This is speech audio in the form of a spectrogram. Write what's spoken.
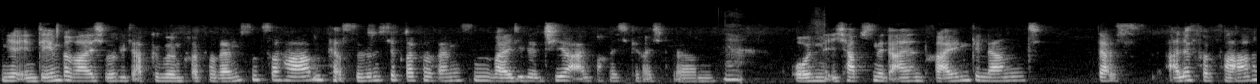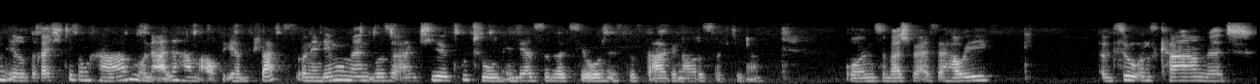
mir in dem Bereich wirklich abgewöhnt, Präferenzen zu haben, persönliche Präferenzen, weil die dem Tier einfach nicht gerecht werden. Ja. Und ich habe es mit allen dreien gelernt, dass alle Verfahren ihre Berechtigung haben und alle haben auch ihren Platz. Und in dem Moment, wo sie einem Tier gut tun, in der Situation, ist das da genau das Richtige. Und zum Beispiel, als der Howie äh, zu uns kam mit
